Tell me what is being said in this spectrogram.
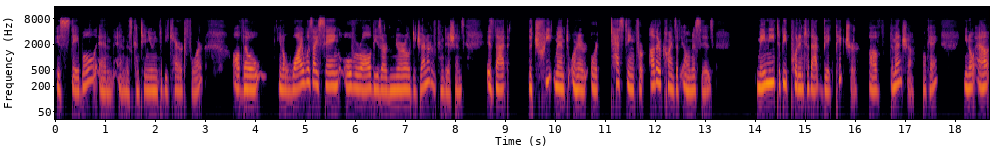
is stable and, and is continuing to be cared for. Although, you know, why was I saying overall these are neurodegenerative conditions? Is that the treatment or, or testing for other kinds of illnesses may need to be put into that big picture of dementia, okay? You know, uh,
